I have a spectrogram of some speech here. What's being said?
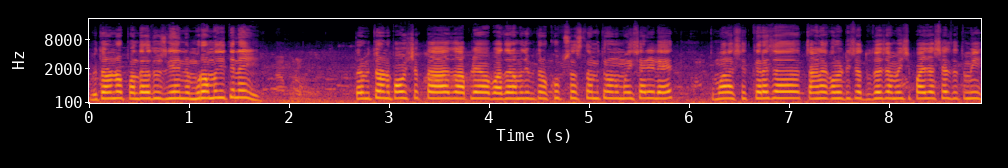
मित्रांनो पंधरा दिवस घेईन मुरामध्ये ते नाही. तर मित्रांनो पाहू शकता आज आपल्या बाजारामध्ये मित्रांनो खूप स्वस्त मित्रांनो म्हैस आलेल्या आहेत. तुम्हाला शेतकऱ्याच्या चांगल्या क्वालिटीच्या दुधाच्या म्हैशी पाहिजे असेल तर तुम्ही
